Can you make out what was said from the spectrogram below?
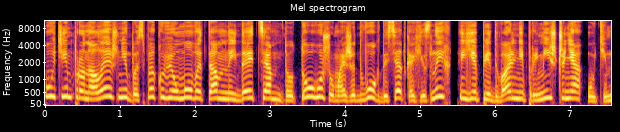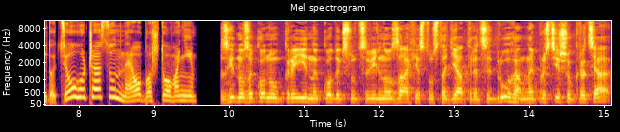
Утім, про належні безпекові умови там не йдеться. До того ж, у майже двох десятках із них є підвальні приміщення. Утім, до цього часу не облаштовані. Згідно закону України Кодексу цивільного захисту, стаття 32, найпростіше укриття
